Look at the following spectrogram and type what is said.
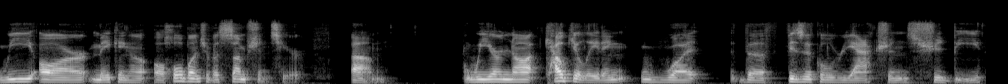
We are making a, a whole bunch of assumptions here. Um, we are not calculating what the physical reactions should be,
